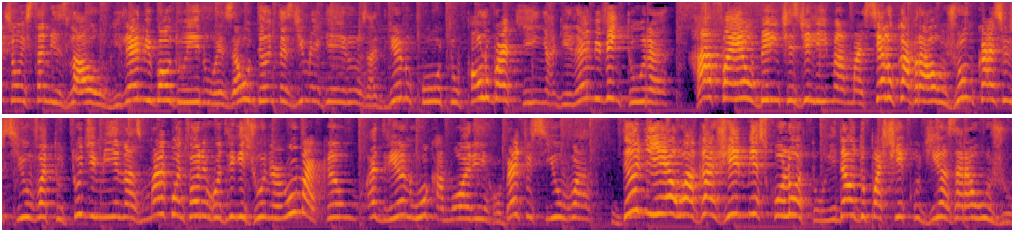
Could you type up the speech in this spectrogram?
Edson Stanislau, Guilherme Balduino, Exaú Dantas de Medeiros, Adriano Couto, Paulo Barquinha, Guilherme Ventura, Rafael Bentes de Lima, Marcelo Cabral, João Cássio Silva, Tutu de Minas, Marco Antônio Rodrigues Júnior, o Marcão, Adriano Okamori, Roberto Silva, Daniel HG Mescoloto, Hinaldo Pacheco Dias Araújo,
